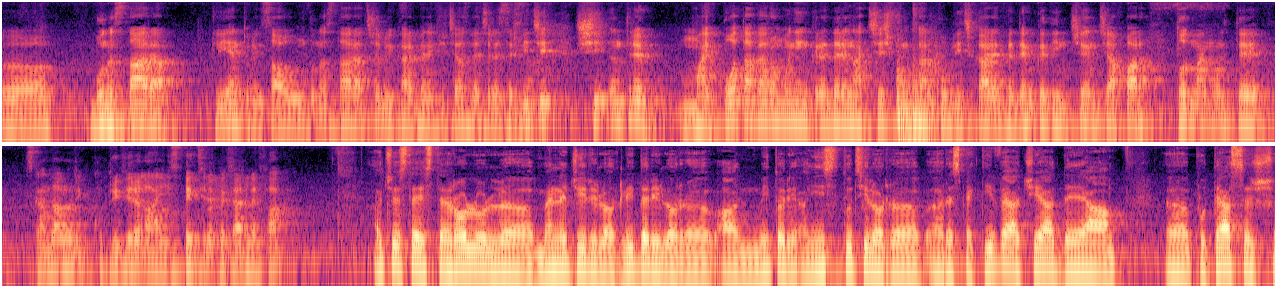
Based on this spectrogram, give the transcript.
uh, bunăstarea clientului sau în bunăstarea celui care beneficiază de acele servicii și întreb, mai pot avea românii încredere în acești funcționari publici care vedem că din ce în ce apar tot mai multe scandaluri cu privire la inspecțiile pe care le fac? Acesta este rolul uh, managerilor, liderilor uh, anumitor instituțiilor uh, respective, aceea de a putea să-și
